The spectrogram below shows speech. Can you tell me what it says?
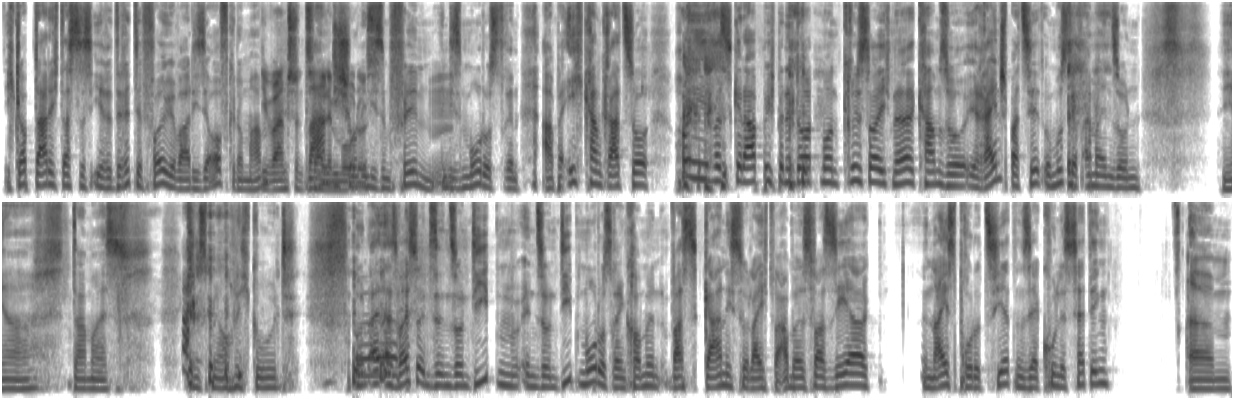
ich glaube, dadurch, dass das ihre dritte Folge war, die sie aufgenommen haben, Die waren schon waren die schon in diesem Film, Mhm. in diesem Modus drin. Aber ich kam gerade so, hoi, was geht ab? Ich bin in Dortmund, grüß euch, ne? Kam so reinspaziert und musste auf einmal in so ein, ja, damals ging es mir auch nicht gut. Und also weißt du, in so, in so einen deepen, in so einen deepen Modus reinkommen, was gar nicht so leicht war. Aber es war sehr nice produziert, ein sehr cooles Setting. Ähm,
